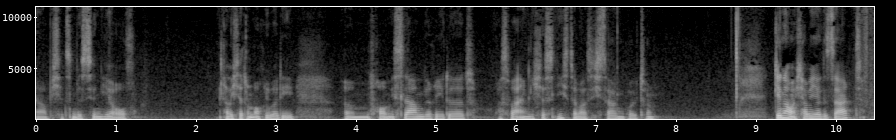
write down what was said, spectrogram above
Ja, habe ich jetzt ein bisschen hier auch, habe ich ja dann auch über die ähm, Frau im Islam geredet. Was war eigentlich das nächste, was ich sagen wollte? Genau, ich habe ja gesagt,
